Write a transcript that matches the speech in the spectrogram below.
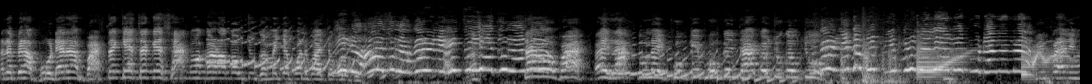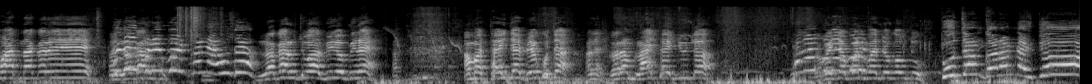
અને પેલા ભોડાના ભાષા કે છે કે શાક વગાડો કહું છું ગમે તે પણ પાછો કહું છું. એ લાગતું નહીં ફૂકી ફૂકી થાક્યો છું કહું છું. પીપળાની વાત ના કરે. લગાડું છું. આ બીજો પીરે. આમાં થઈ જાય ભેગું છે. અને ગરમ લાઈ થઈ ગયું છે. ગમે તે પણ પાછો કહું છું. તું ગરમ નહીં થયો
